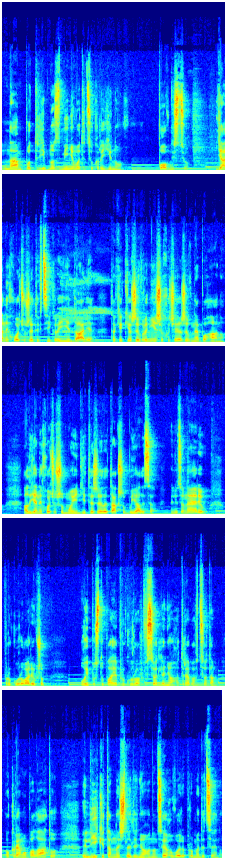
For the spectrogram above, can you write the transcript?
нам потрібно змінювати цю країну повністю. Я не хочу жити в цій країні далі, так як я жив раніше, хоча я жив непогано. Але я не хочу, щоб мої діти жили так, щоб боялися міліціонерів, прокурорів, щоб ой, поступає прокурор, все для нього треба, все там окрему палату, ліки там знайшли для нього. Ну, це я говорю про медицину.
